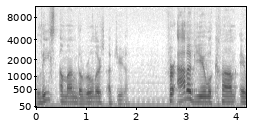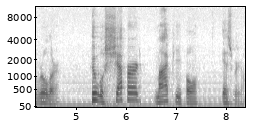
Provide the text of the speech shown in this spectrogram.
least among the rulers of Judah. For out of you will come a ruler who will shepherd my people, Israel.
